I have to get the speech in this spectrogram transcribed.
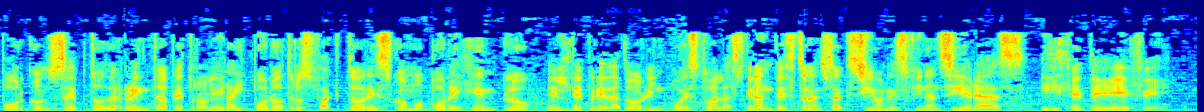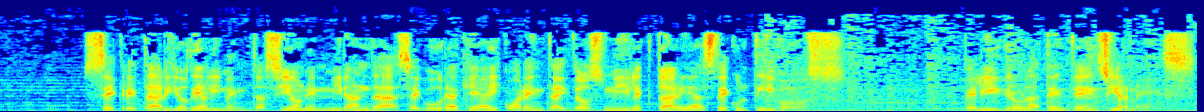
por concepto de renta petrolera y por otros factores como por ejemplo, el depredador impuesto a las grandes transacciones financieras, IGTF secretario de Alimentación en Miranda asegura que hay 42.000 hectáreas de cultivos. Peligro latente en ciernes.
